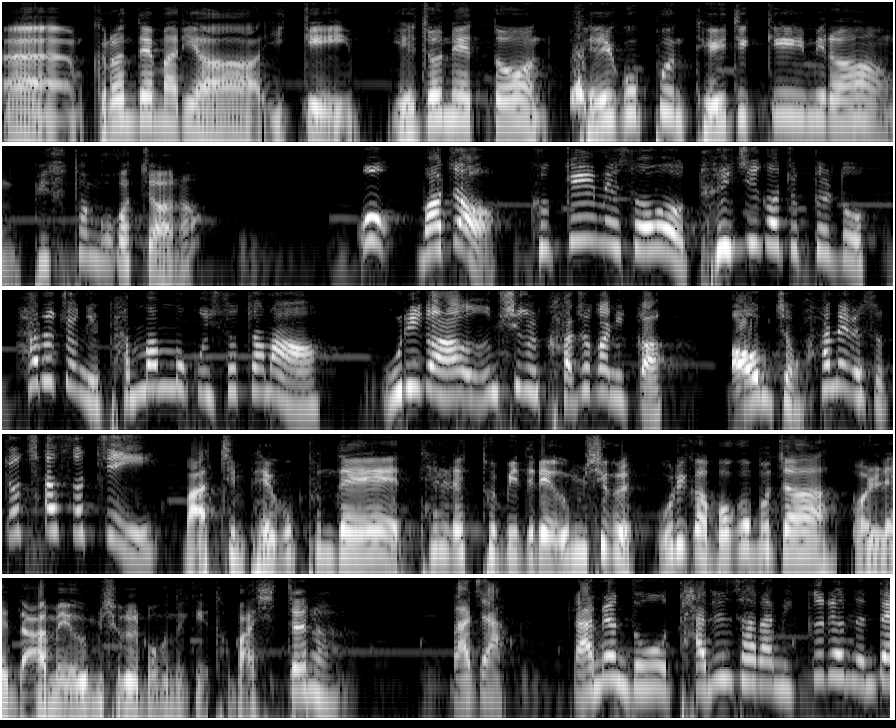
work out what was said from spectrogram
음, 그런데 말이야, 이 게임 예전에 했던 배고픈 돼지 게임이랑 비슷한 것 같지 않아? 어, 맞아. 그 게임에서 돼지 가족들도 하루 종일 밥만 먹고 있었잖아. 우리가 음식을 가져가니까 엄청 화내면서 쫓아왔었지. 마침 배고픈데 텔레토비들의 음식을 우리가 먹어보자. 원래 남의 음식을 먹는 게 더 맛있잖아. 맞아. 라면도 다른 사람이 끓였는데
